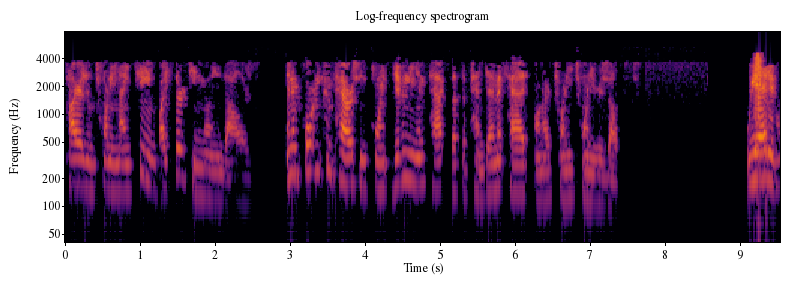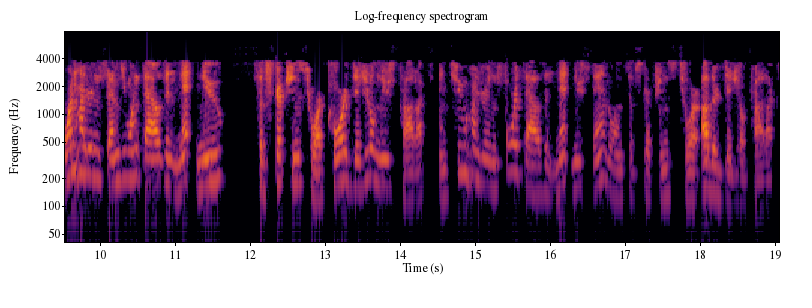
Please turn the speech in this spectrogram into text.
higher than 2019 by $13 million. An important comparison point given the impact that the pandemic had on our 2020 results. We added 171,000 net new subscriptions to our core digital news product and 204,000 net new standalone subscriptions to our other digital products,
